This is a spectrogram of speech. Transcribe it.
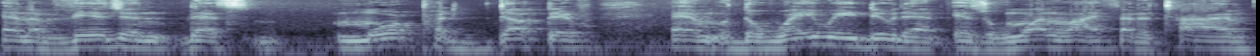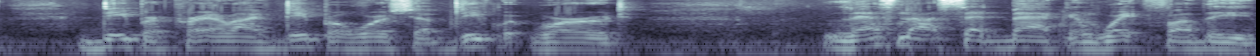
and a vision that's more productive. And the way we do that is one life at a time, deeper prayer life, deeper worship, deeper word let's not sit back and wait for the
